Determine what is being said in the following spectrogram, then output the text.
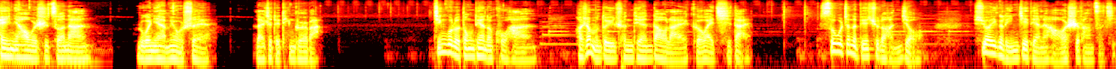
嘿，你好，我是泽南。如果你还没有睡，来这里听歌吧。经过了冬天的酷寒，好像我们对于春天到来格外期待，似乎真的憋屈了很久，需要一个临界点来好好释放自己。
